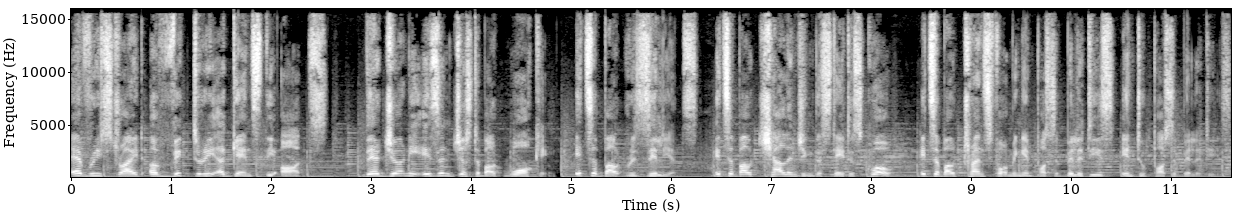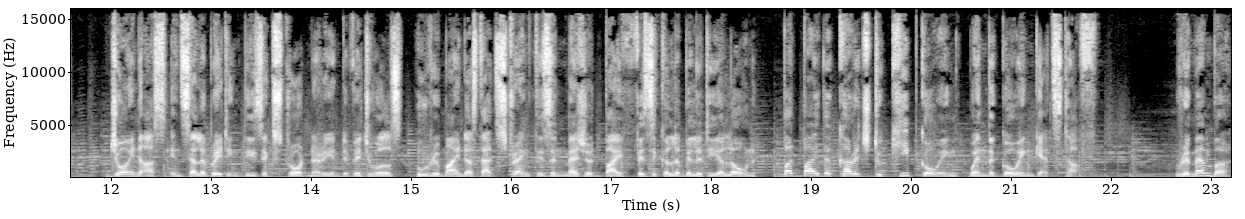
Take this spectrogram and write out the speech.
every stride a victory against the odds. Their journey isn't just about walking, it's about resilience. It's about challenging the status quo. It's about transforming impossibilities into possibilities. Join us in celebrating these extraordinary individuals who remind us that strength isn't measured by physical ability alone, but by the courage to keep going when the going gets tough. Remember,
